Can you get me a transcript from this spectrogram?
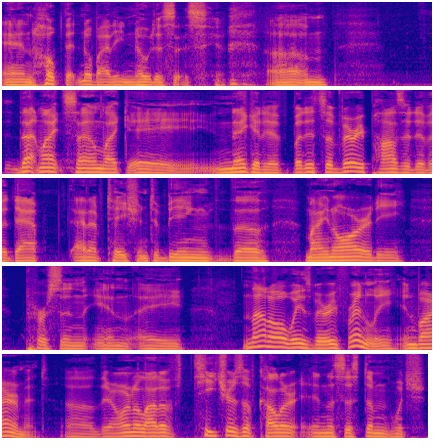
and hope that nobody notices. um, that might sound like a negative, but it's a very positive adapt adaptation to being the minority person in a not always very friendly environment. Uh, there aren't a lot of teachers of color in the system, which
